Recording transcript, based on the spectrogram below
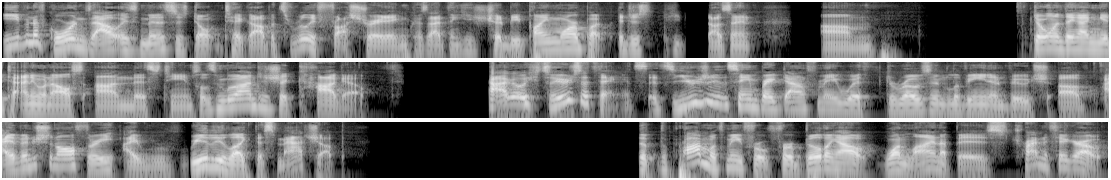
even if Gordon's out, his minutes just don't tick up. It's really frustrating because I think he should be playing more, but it just he doesn't. Um, don't to think I can get to anyone else on this team. So let's move on to Chicago. Chicago. So here's the thing: it's it's usually the same breakdown for me with DeRozan, LaVine, and Vooch. Of I have interest in all three. I really like this matchup. The the problem with me for for building out one lineup is trying to figure out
